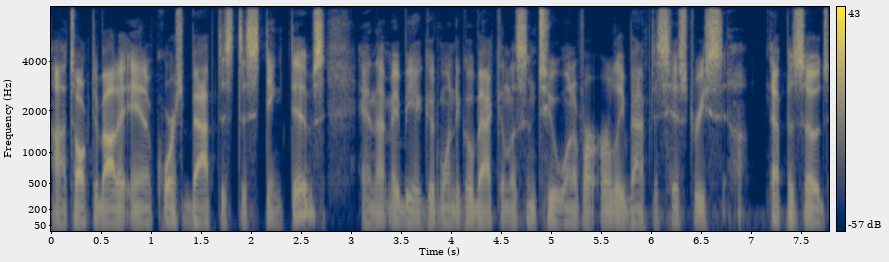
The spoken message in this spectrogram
Uh, talked about it in, of course, Baptist distinctives. And that may be a good one to go back and listen to one of our early Baptist history uh, episodes.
